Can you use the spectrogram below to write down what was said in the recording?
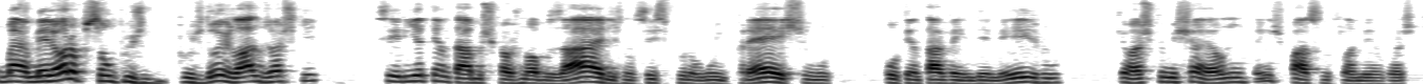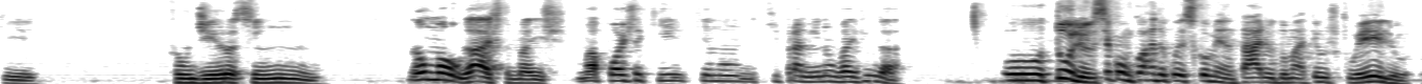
uma melhor opção para os dois lados, acho que seria tentar buscar os novos ares, não sei se por algum empréstimo, ou tentar vender mesmo. Porque eu acho que o Michael não tem espaço no Flamengo. Eu acho que foi um dinheiro assim. Não mal gasto, mas uma aposta que, que, não, que para mim não vai vingar. Ô, Túlio, você concorda com esse comentário do Matheus Coelho,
